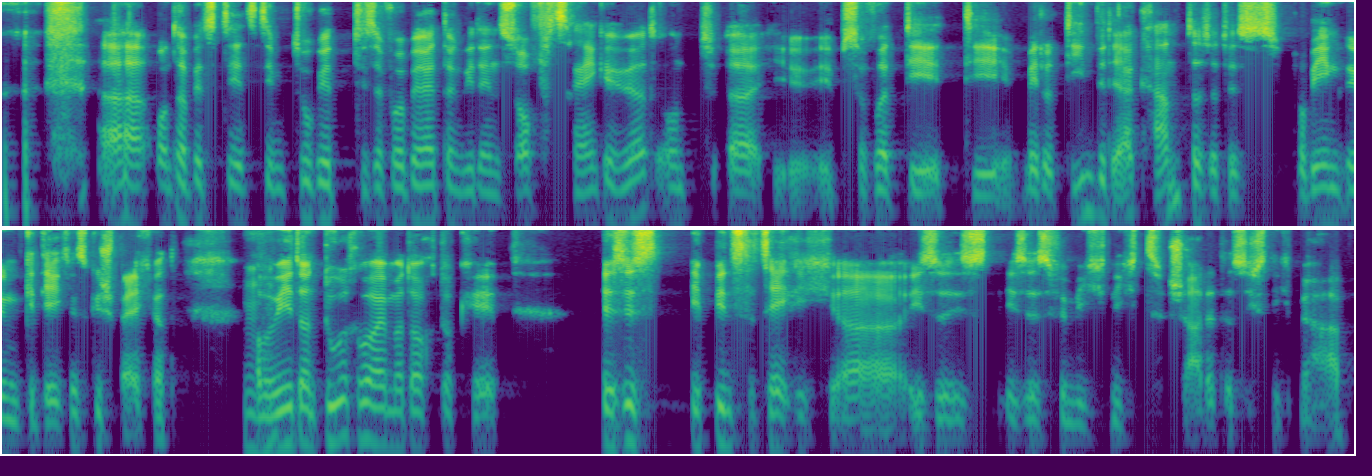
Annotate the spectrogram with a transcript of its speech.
äh, und habe jetzt, jetzt im Zuge dieser Vorbereitung wieder in Softs reingehört und äh, sofort die, die Melodien wieder erkannt, also das habe ich irgendwie im Gedächtnis gespeichert. Mhm. Aber wie ich dann durch war, habe ich mir gedacht, okay, es ist ich bin es tatsächlich, äh, ist, ist, ist es für mich nicht schade, dass ich es nicht mehr habe.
